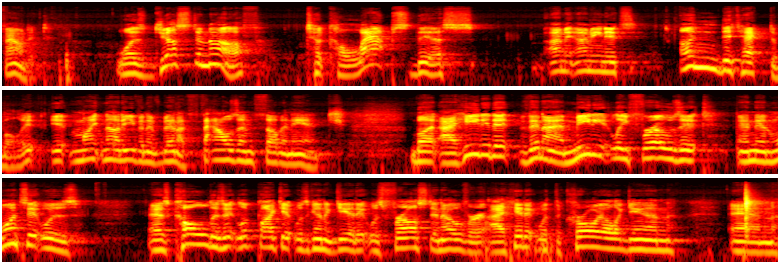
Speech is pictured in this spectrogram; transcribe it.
found it, was just enough to collapse this. I mean, I mean, it's undetectable. It, it might not even have been a thousandth of an inch. But I heated it, then I immediately froze it, and then once it was as cold as it looked like it was going to get, it was frosting over, I hit it with the Kroil again and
